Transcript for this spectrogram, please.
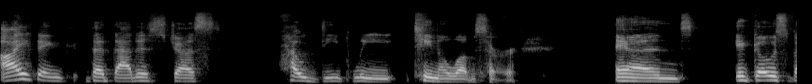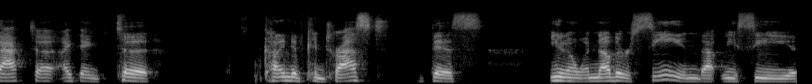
i think that that is just how deeply tina loves her. And it goes back to i think to kind of contrast this you know another scene that we see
